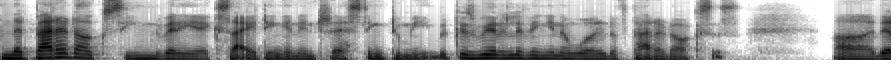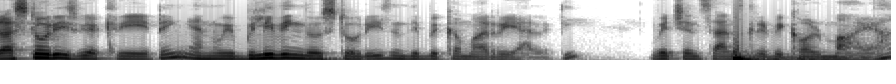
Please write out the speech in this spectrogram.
And that paradox seemed very exciting and interesting to me because we are living in a world of paradoxes. Uh, there are stories we are creating, and we're believing those stories, and they become our reality, which in Sanskrit we call Maya.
